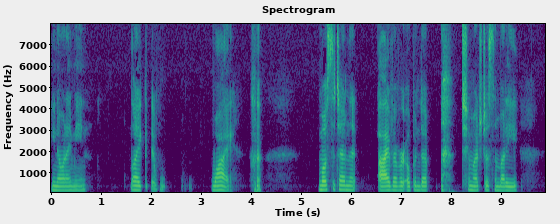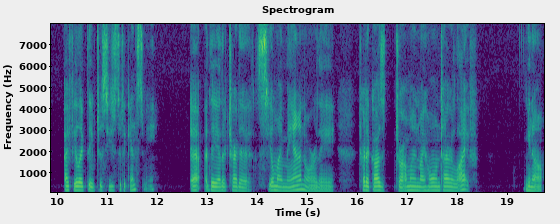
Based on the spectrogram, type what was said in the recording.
You know what I mean? Like it, why? Most of the time that I've ever opened up too much to somebody, I feel like they've just used it against me. Uh, they either try to steal my man or they try to cause drama in my whole entire life. You know,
